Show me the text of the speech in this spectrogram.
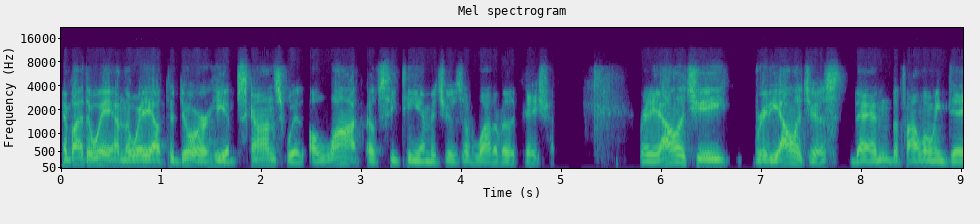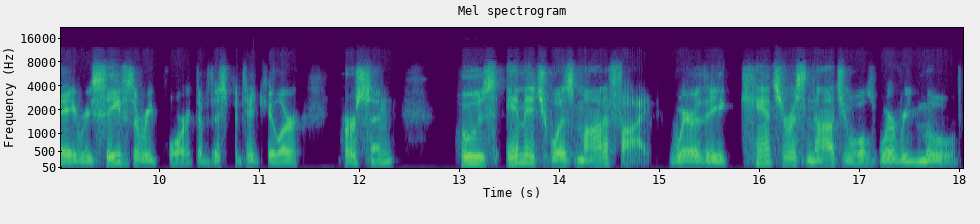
And by the way on the way out the door he absconds with a lot of ct images of a lot of other patients. Radiology radiologist then the following day receives the report of this particular person whose image was modified where the cancerous nodules were removed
